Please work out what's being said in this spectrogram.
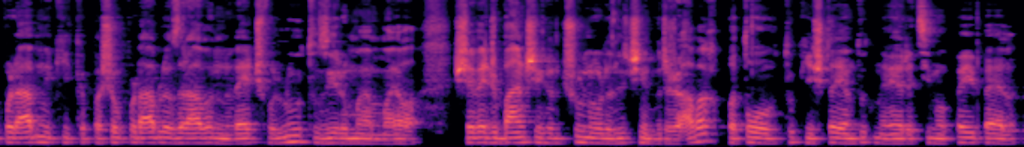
uporabniki, ki pa še uporabljajo zraven več valut, oziroma imajo še več bančnih računov v različnih državah, pa to tukaj štejem tudi, ne recimo PayPal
